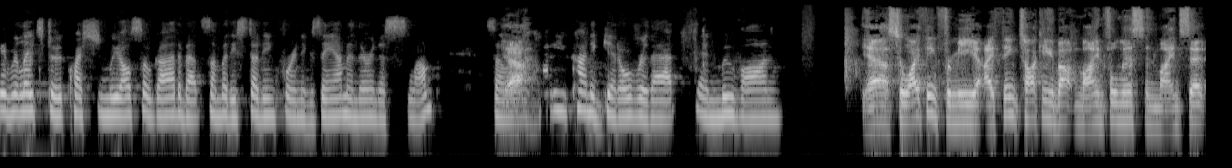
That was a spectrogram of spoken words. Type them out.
it relates to a question we also got about somebody studying for an exam and they're in a slump. So, yeah. how do you kind of get over that and move on? Yeah. So, I think for me, I think talking about mindfulness and mindset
